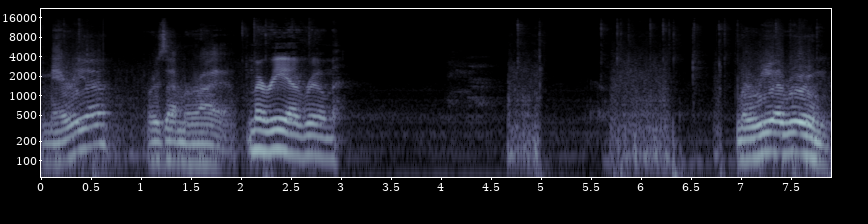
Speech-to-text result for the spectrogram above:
Maria, or is that Mariah? Maria room. Maria room.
